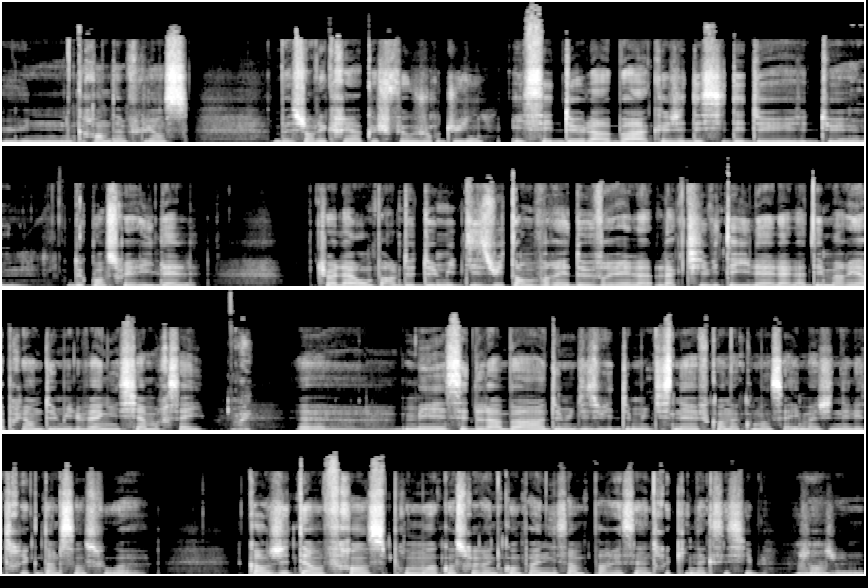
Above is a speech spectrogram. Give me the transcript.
une grande influence bah, sur les créas que je fais aujourd'hui. Et c'est de là-bas que j'ai décidé de, de, de, construire Hillel. Tu vois, là, on parle de 2018. En vrai, de vrai, l'activité Hillel, elle a démarré après en 2020 ici à Marseille. Mais c'est de là-bas, 2018-2019, qu'on a commencé à imaginer les trucs, dans le sens où quand j'étais en France, pour moi, construire une compagnie, ça me paraissait un truc inaccessible. Genre, mhm. je ne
